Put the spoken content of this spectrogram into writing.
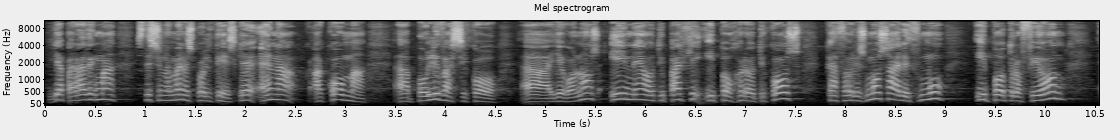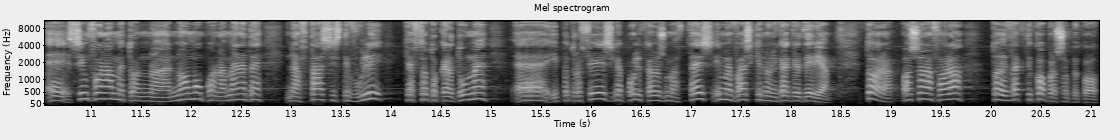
για παράδειγμα, στις Ηνωμένες Πολιτείες. Και ένα ακόμα πολύ βασικό γεγονός είναι ότι υπάρχει υποχρεωτικός καθορισμός αριθμού υποτροφιών ε, σύμφωνα με τον ε, νόμο που αναμένεται να φτάσει στη Βουλή και αυτό το κρατούμε, ε, υποτροφίες για πολύ καλούς μαθητές ή με βάση κοινωνικά κριτήρια. Τώρα, όσον αφορά το διδακτικό προσωπικό,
